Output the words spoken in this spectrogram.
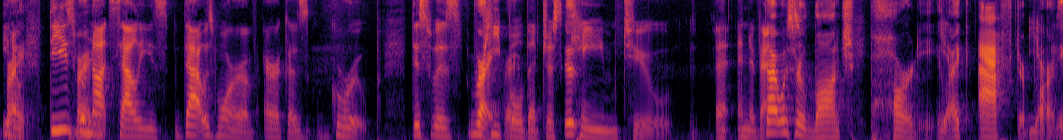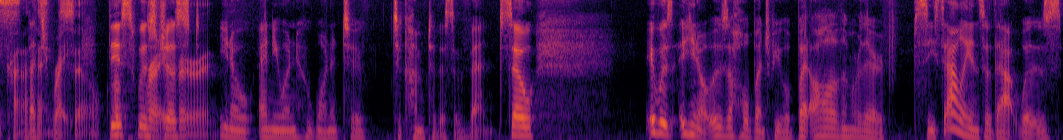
you know, Right, these were not Sally's. That was more of Erica's group. This was Right, people right. that just It- came to a, an event. That was her launch party, like after party Yes, kind of that's thing. right. So this oh, was right, just right, right. you know anyone who wanted to to come to this event. So it was you know it was a whole bunch of people, but all of them were there to see Sally, and so that was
